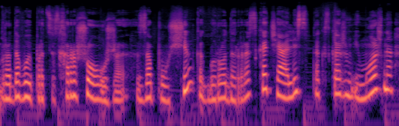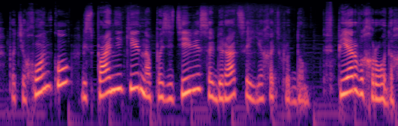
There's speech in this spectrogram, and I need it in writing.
родовой процесс хорошо уже запущен, как бы роды раскачались, так скажем, и можно потихоньку, без паники, на позитиве собираться и ехать в роддом. В первых родах.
